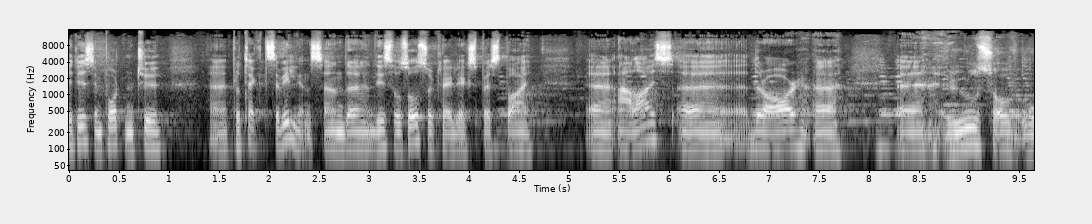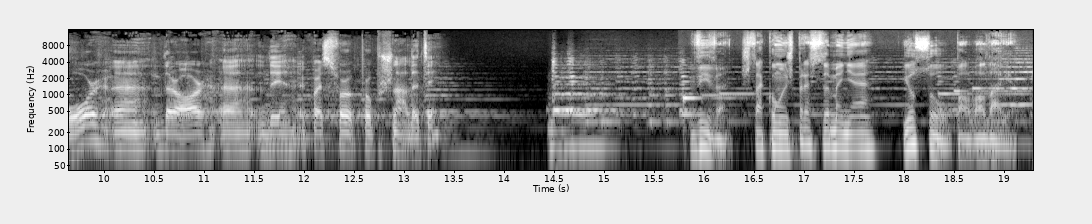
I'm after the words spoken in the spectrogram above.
it is important to uh, protect civilians, and uh, this was also clearly expressed by uh, allies. Uh, there are uh, uh, rules of war, there are the quest for proportionality. Viva! Está com o Expresso da Manhã. Eu sou o Paulo Baldaia.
